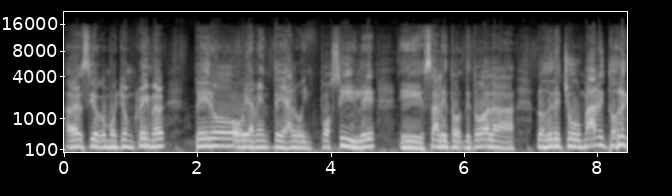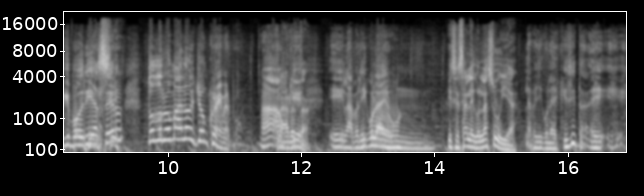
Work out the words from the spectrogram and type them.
haber sido como John Kramer, pero obviamente es algo imposible. eh, sale to- de todos los derechos humanos y todo lo que podría Sí. ser. Todo lo malo es John Kramer. Ah, Claro aunque está. eh, la película es un Y se sale con la suya. la película es exquisita. Eh, eh,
